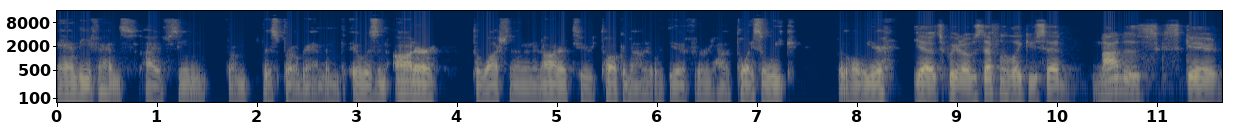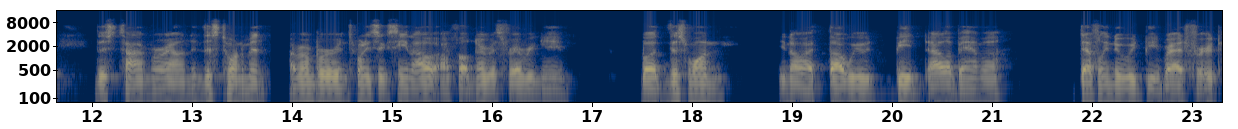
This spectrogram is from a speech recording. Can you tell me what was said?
and defense I've seen from this program, and it was an honor to watch them and an honor to talk about it with you for uh, twice a week for the whole year. Yeah, it's weird. I was definitely like you said, not as scared this time around in this tournament. I remember in 2016, I, I felt nervous for every game, but this one, you know, I thought we would beat Alabama. Definitely knew we'd beat Radford.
